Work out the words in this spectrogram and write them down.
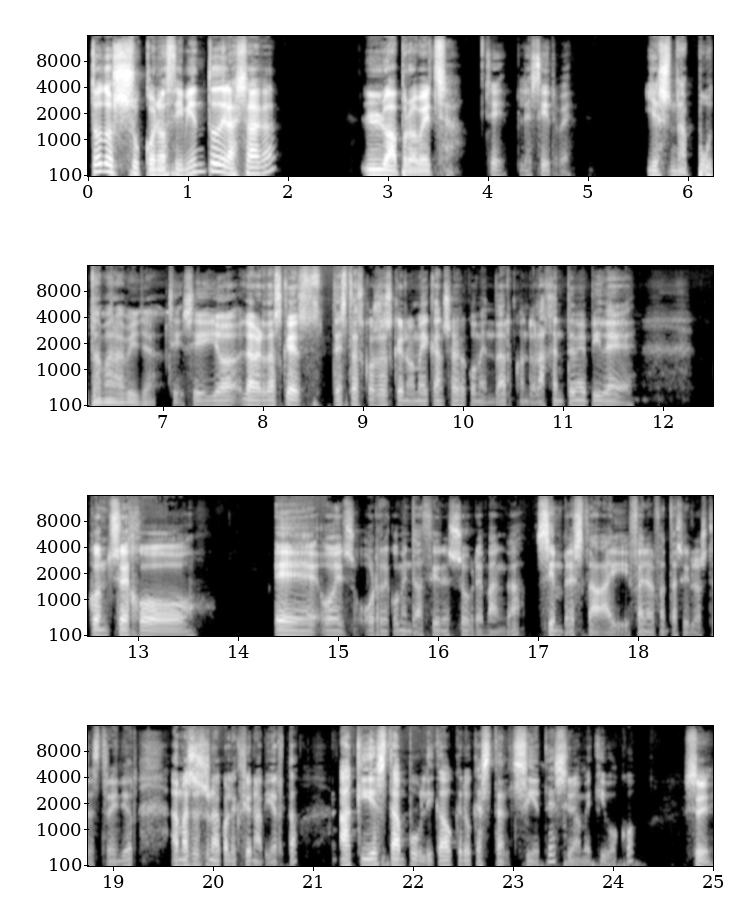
todo su conocimiento de la saga lo aprovecha. Sí, le sirve. Y es una puta maravilla. Sí, sí, yo la verdad es que es de estas cosas que no me canso de recomendar. Cuando la gente me pide consejo eh, o, es, o recomendaciones sobre manga, siempre está ahí Final Fantasy Lost Stranger. Además es una colección abierta. Aquí están publicados creo que hasta el 7, si no me equivoco. Sí.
